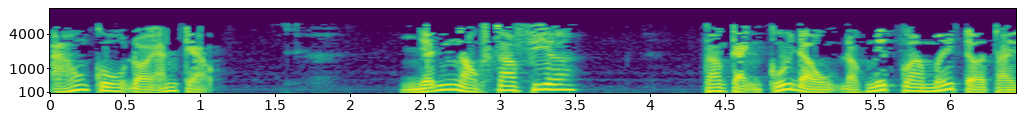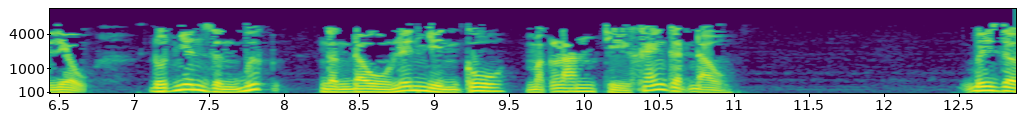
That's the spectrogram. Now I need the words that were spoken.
áo cô đòi ăn kẹo. Nhẫn ngọc sapphire. Cao Cạnh cúi đầu đọc nít qua mấy tờ tài liệu, đột nhiên dừng bước, ngẩng đầu lên nhìn cô, Mạc Lan chỉ khẽ gật đầu. Bây giờ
